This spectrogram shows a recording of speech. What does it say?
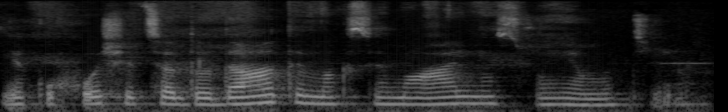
яку хочеться додати максимально своєму тілу.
